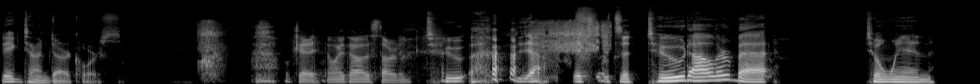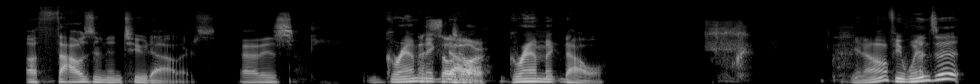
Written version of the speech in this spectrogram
Big time dark horse. okay, no, I thought I was starting. Two yeah. It's it's a two dollar bet to win a thousand and two dollars. that is Graham That's McDowell. dark. Graham McDowell. You know, if he wins it,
